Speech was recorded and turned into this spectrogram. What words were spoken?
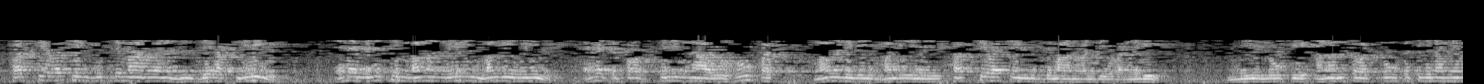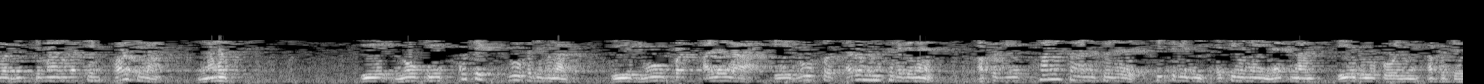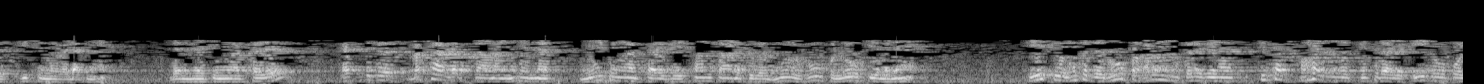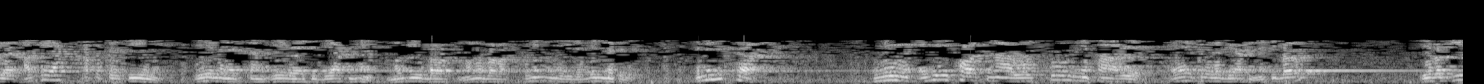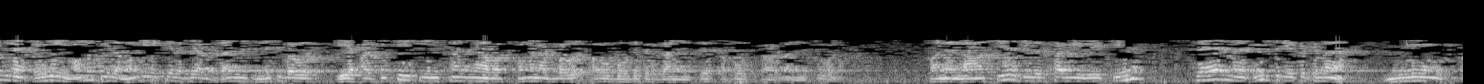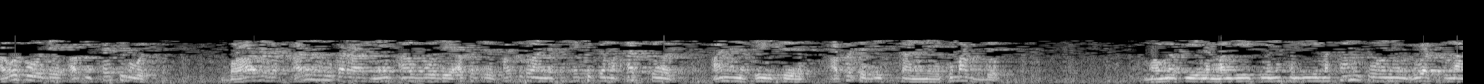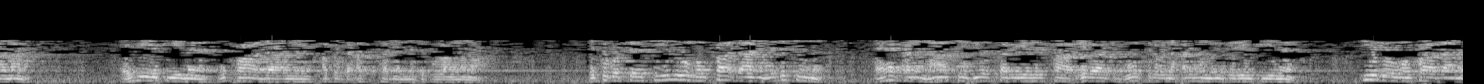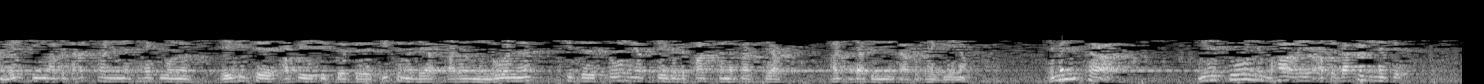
සත්‍ය වශයෙන් බුද්ධමාන වන දෙයක් නෙවෙයි. එහෙනම් මෙලෙසින් මම නෙවෙයි මගේ නෙවෙයි. ඇහැට පෙනෙනා වූ රූපත් මම නෙවෙයි මගේ නෙවෙයි සත්‍ය වශයෙන් බුද්ධමාන වන දේවල් නෙවෙයි. මේ ලෝකේ අනන්තවත් රූප තියෙනවා මේවා විද්‍යමාන වශයෙන් පවතිනවා. නමුත් ඒ ලෝකේ කොටෙක් රූප තිබුණාට ඒ රූප අලලා ඒ රූප අරමුණු කරගෙන අපගේ සංසාන තුළ සිටිවිලි ඇති වුණේ නැත්නම් ඒ රූප වලින් අපට කිසිම වැඩක් නැහැ. දැන් මේ තුන්වත්තල ඇත්තට වසාගත්තා නම් එහෙම මේ තුන්වත්තලගේ සංසාන තුළ මුළු රූප ලෝකයේම නැහැ. හේතුව මොකද රූප අරමුණු කරගෙන සිතක් පහළ වුණොත් විතරයි ඒ රූපවල අගයක් අපට තියෙන්නේ. එහෙම නැත්නම් ඒ ඇති දෙයක් නැහැ. මගේ බවක් මම බවක් කොහෙන්ද ලැබෙන්නද? එම නිසා මේ එහි පවත්නා වූ ශූන්‍යතාවය ඇහැ කියලා දෙයක් නැති බව ඒ වගේම එහි මම කියලා මගේ කියලා දෙයක් ගන්නට නැති බව ඒ අතිශය තියෙන සංඥාවක් පමණක් බව අවබෝධ කරගන්නට අප උත්සාහ ගන්නට ඕනේ. කන නාසය දිව ශරීරයේ කියන සෑම ඉන්ද්‍රියකටම මේ අවබෝධය අපි පැතිරුවොත් බාහිර අරමුණු කරා මේ අවබෝධය අපට පසුරවන්නට හැකියකම අත්වොත් අන්න ඒක අපට දිස්සන්නේ කුමක්ද? මම කියන මගේ කියන හැඟීම සම්පූර්ණ ඉවත් වුණා නම් එහි තියෙන උපාදානය අපට අත්හරින්නට පුළුවන් වෙනවා එතකොට සියලුම උපාදාන මෙලෙසින් ඇහැ කන නාසය දිව ශරීරය සහ ඒවාට ගෝචර වන අරමුණු කෙරෙහි තියෙන සියලුම උපාදාන මෙලෙසින් අපට අත්හරින්නට හැකි වුණොත් ඒ විට අපේ සිතට කිසිම දෙයක් අරමුණු නොවන සිත ශූන්‍යත්වයකට පත්වන තත්ත්වයක් අත්දකින්නට අපට හැකි වෙනවා. එම නිසා මේ ශූන්‍ය භාවය අප දකින්නට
